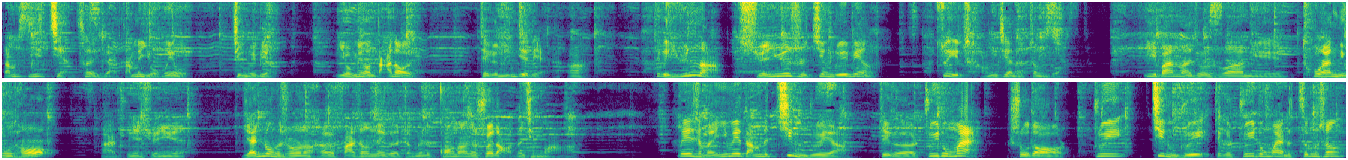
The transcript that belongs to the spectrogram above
咱们自己检测一下，咱们有没有颈椎病，有没有达到这个临界点啊？这个晕呐，眩晕是颈椎病最常见的症状。一般呢，就是说你突然扭头，哎，出现眩晕，严重的时候呢，还会发生那个整个的哐当就摔倒的情况哈。为什么？因为咱们的颈椎啊，这个椎动脉受到椎颈椎这个椎动脉的增生，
